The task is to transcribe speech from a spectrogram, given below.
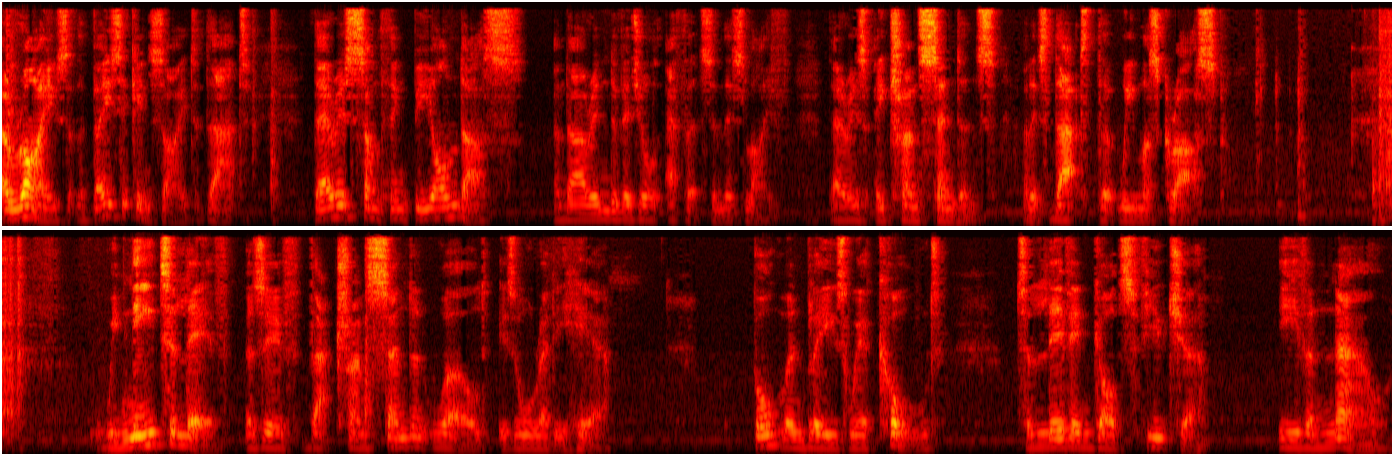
arrives at the basic insight that there is something beyond us and our individual efforts in this life. There is a transcendence, and it's that that we must grasp. We need to live as if that transcendent world is already here. Bultmann believes we're called to live in God's future, even now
